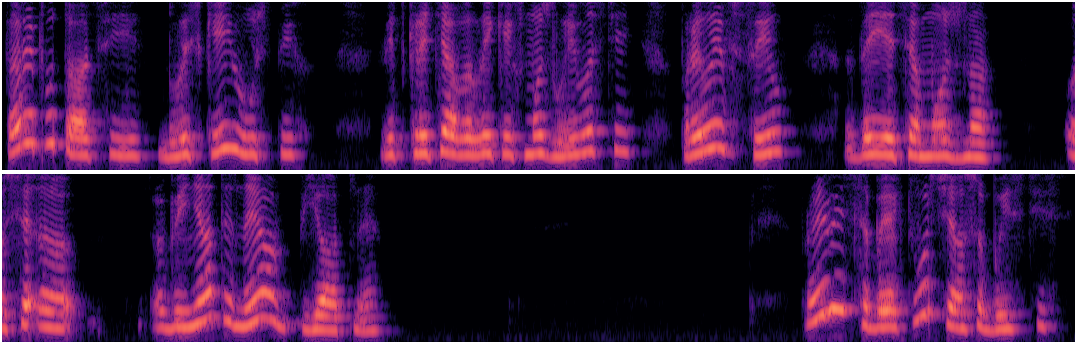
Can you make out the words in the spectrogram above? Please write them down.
та репутації, близький успіх, відкриття великих можливостей, прилив сил, здається, можна ося, е, обійняти необ'ятне. Проявіть себе як творча особистість.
